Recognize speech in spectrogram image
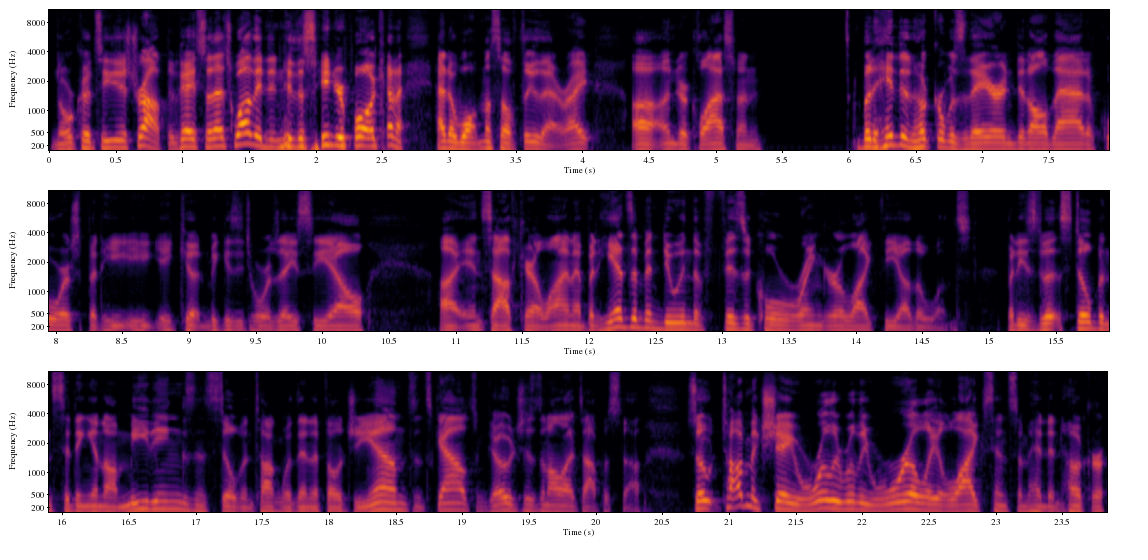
nor could CJ Stroud. Okay, so that's why they didn't do the Senior Bowl. I kind of had to walk myself through that, right? Uh, underclassmen. But Hendon Hooker was there and did all that, of course, but he he, he couldn't because he tore his ACL uh, in South Carolina. But he hasn't been doing the physical ringer like the other ones. But he's still been sitting in on meetings and still been talking with NFL GMs and scouts and coaches and all that type of stuff. So Todd McShay really, really, really likes some Hendon Hooker.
